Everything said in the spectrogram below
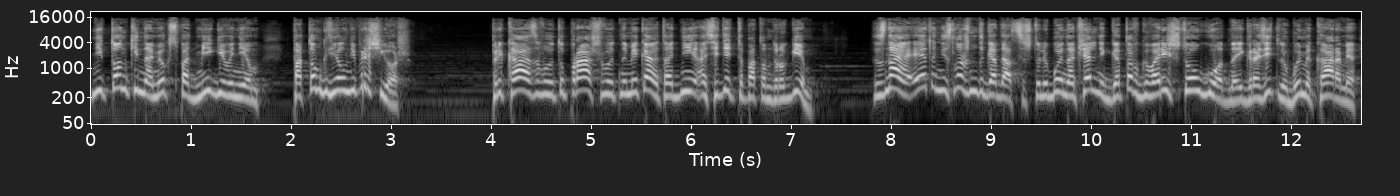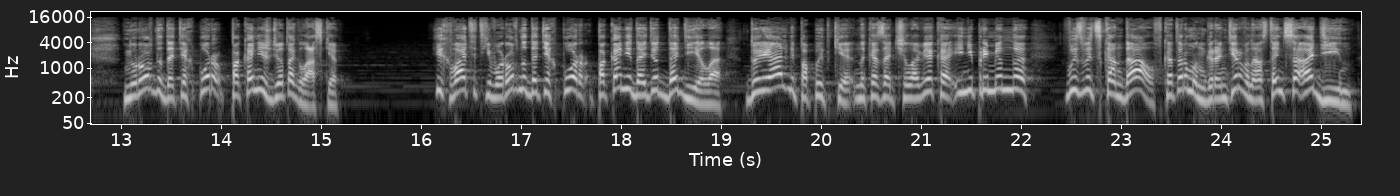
ни тонкий намек с подмигиванием потом к делу не пришьешь. Приказывают, упрашивают, намекают одни, а сидеть-то потом другим. Зная это, несложно догадаться, что любой начальник готов говорить что угодно и грозить любыми карами, но ровно до тех пор, пока не ждет огласки. И хватит его ровно до тех пор, пока не дойдет до дела, до реальной попытки наказать человека и непременно вызвать скандал, в котором он гарантированно останется один,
